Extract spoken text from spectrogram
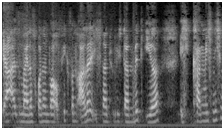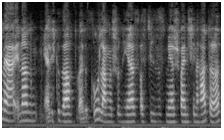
Ja, also meine Freundin war auch fix und alle, ich natürlich dann mit ihr. Ich kann mich nicht mehr erinnern, ehrlich gesagt, weil es so lange schon her ist, was dieses Meerschweinchen hatte.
